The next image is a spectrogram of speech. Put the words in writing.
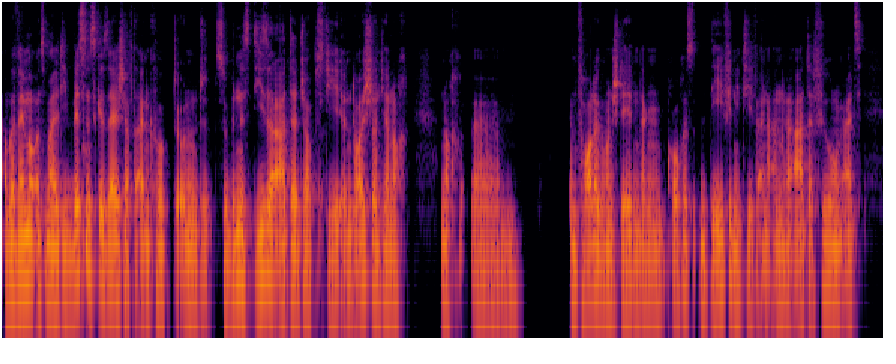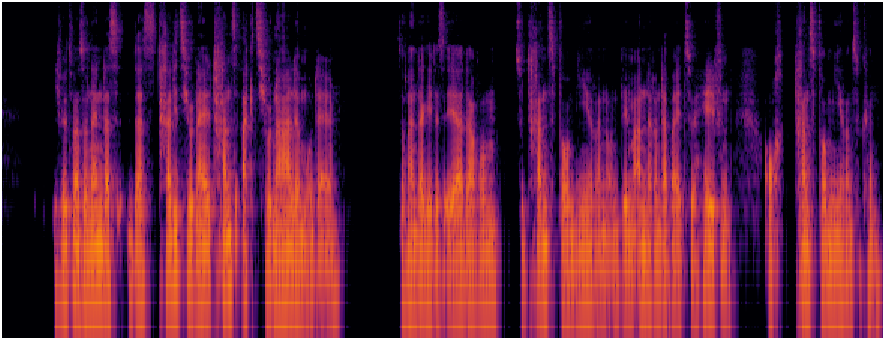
Aber wenn man uns mal die Wissensgesellschaft anguckt und zumindest diese Art der Jobs, die in Deutschland ja noch, noch ähm, im Vordergrund stehen, dann braucht es definitiv eine andere Art der Führung als ich will es mal so nennen, das, das traditionell transaktionale Modell, sondern da geht es eher darum, zu transformieren und dem anderen dabei zu helfen, auch transformieren zu können.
